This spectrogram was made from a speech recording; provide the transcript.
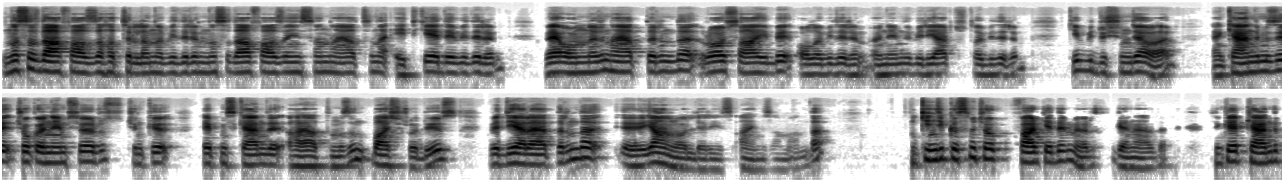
nasıl daha fazla hatırlanabilirim, nasıl daha fazla insanın hayatına etki edebilirim ve onların hayatlarında rol sahibi olabilirim, önemli bir yer tutabilirim gibi bir düşünce var. Yani kendimizi çok önemsiyoruz çünkü hepimiz kendi hayatımızın başrolüyüz ve diğer hayatların da, eee, yan rolleriyiz aynı zamanda. İkinci kısmı çok fark edemiyoruz genelde. Çünkü hep kendi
